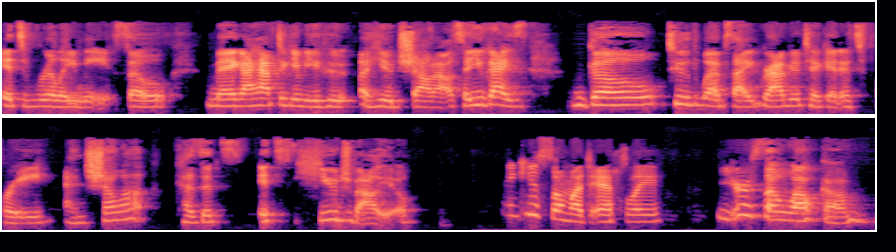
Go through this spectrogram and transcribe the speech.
It's really neat. So, Meg, I have to give you a huge shout out. So, you guys go to the website, grab your ticket, it's free, and show up because it's it's huge value. Thank you so much, Ashley. You're so welcome.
